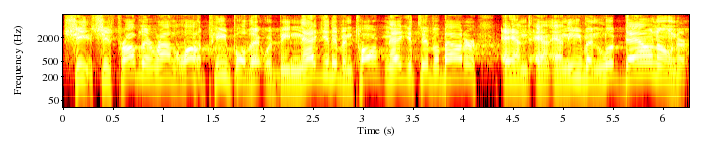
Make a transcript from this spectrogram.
She, she's probably around a lot of people that would be negative and talk negative about her and, and, and even look down on her.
